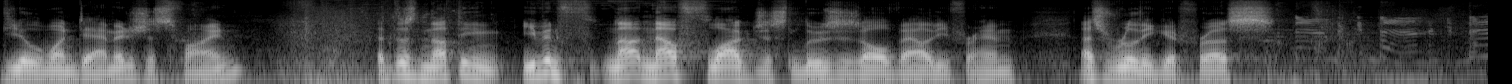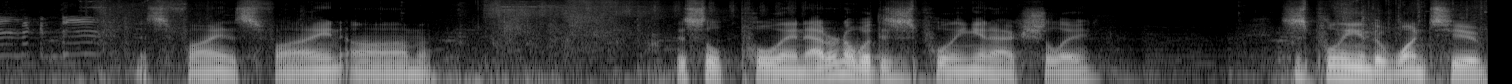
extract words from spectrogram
Deal one damage, that's fine. That does nothing. Even now, now Flock just loses all value for him. That's really good for us. That's fine. That's fine. Um, this will pull in. I don't know what this is pulling in actually. This is pulling in the one two.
